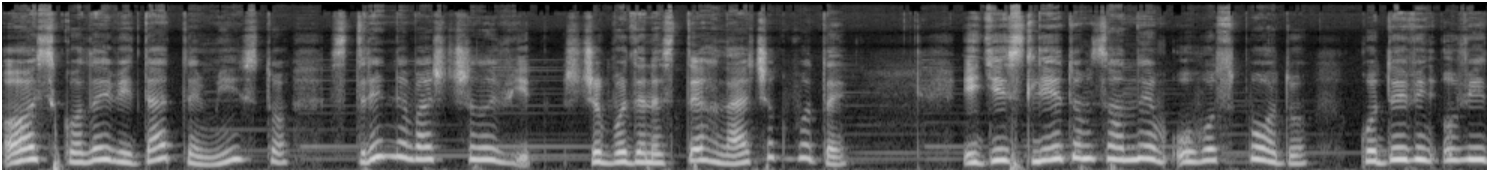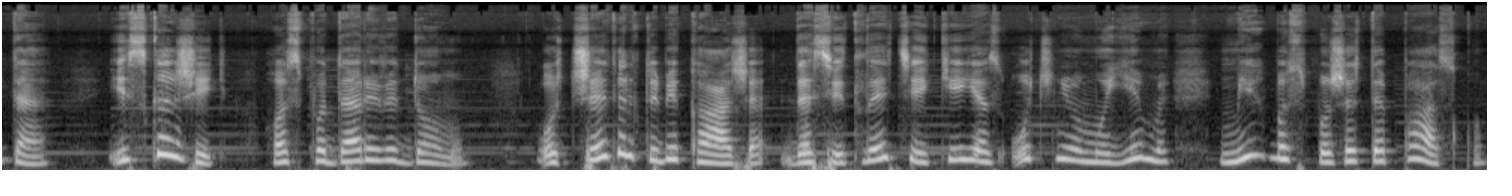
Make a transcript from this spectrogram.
Ось коли війдете місто, стріне ваш чоловік, що буде нести глечик води. Ідіть слідом за ним у Господу, куди він увійде, і скажіть господареві дому. Учитель тобі каже, де світлиці, які я з учнями моїми міг би спожити Пасху.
